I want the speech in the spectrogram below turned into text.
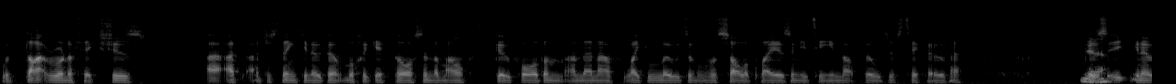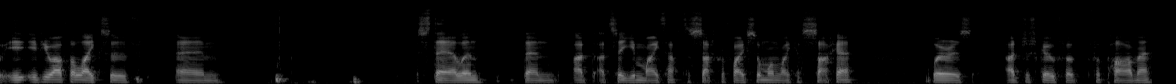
with that run of fixtures, I, I I just think you know don't look a gift horse in the mouth, go for them, and then have like loads of other solid players in your team that will just tick over. Yeah. Because you know if you have the likes of um, Sterling, then I'd, I'd say you might have to sacrifice someone like a Saka, whereas I'd just go for, for Palmer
